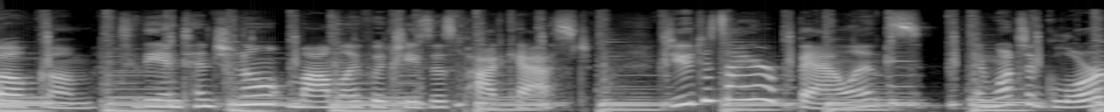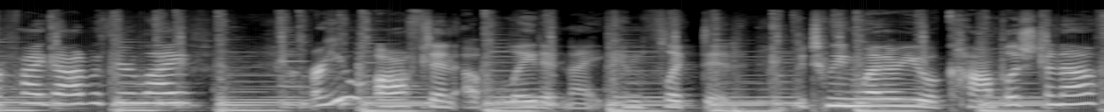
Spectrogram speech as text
Welcome to the Intentional Mom Life with Jesus podcast. Do you desire balance and want to glorify God with your life? Are you often up late at night, conflicted between whether you accomplished enough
